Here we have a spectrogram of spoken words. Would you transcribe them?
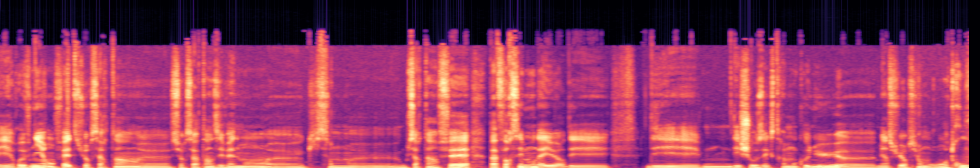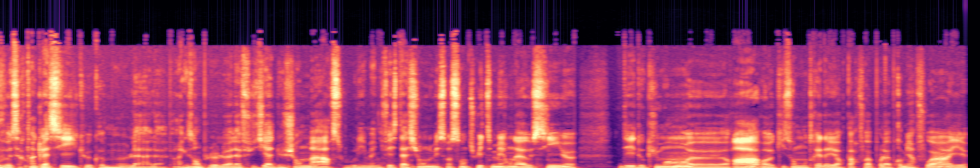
et revenir en fait sur certains, sur certains événements qui sont ou certains faits, pas forcément d'ailleurs des des, choses extrêmement connues. Euh, bien sûr, si on retrouve certains classiques comme euh, la, par exemple la, fusillade du champ de Mars ou les manifestations de mai 68, mais on a aussi euh, des documents rares qui sont montrés d'ailleurs parfois pour la première fois. Et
